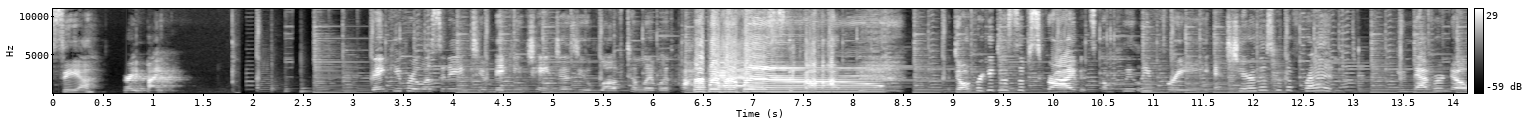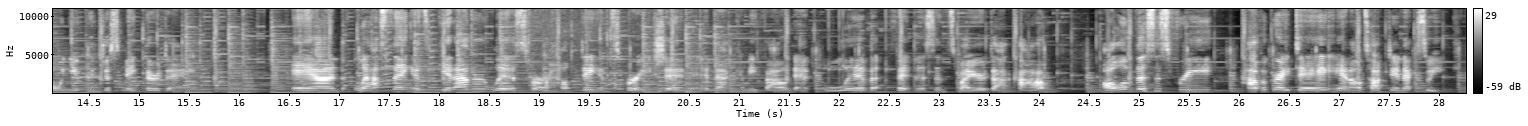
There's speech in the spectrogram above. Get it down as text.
See ya. Great. Bye. Thank you for listening to Making Changes You Love to Live with podcast. Don't forget to subscribe, it's completely free, and share this with a friend. You never know when you could just make their day. And last thing is get on our list for our hump day inspiration, and that can be found at livefitnessinspired.com. All of this is free. Have a great day, and I'll talk to you next week.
